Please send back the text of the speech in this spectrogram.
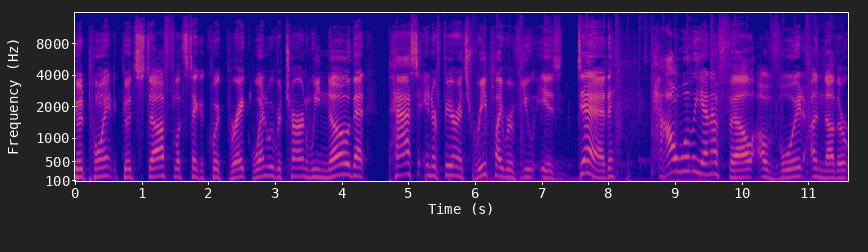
Good point. Good stuff. Let's take a quick break. When we return, we know that pass interference replay review is dead. How will the NFL avoid another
